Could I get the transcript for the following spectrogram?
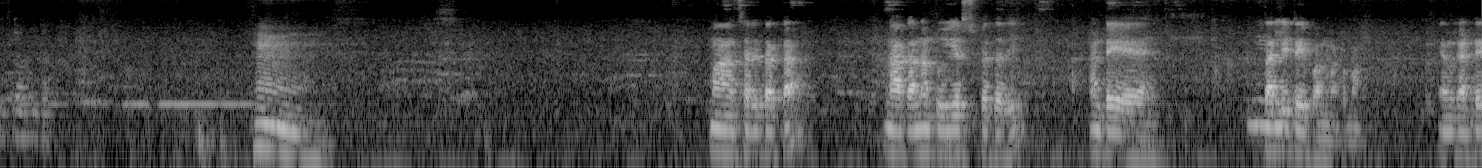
ఇట్లా ఉంటా మా సరితక్క నాకన్నా టూ ఇయర్స్ పెద్దది. అంటే తల్లి టైప్ అనమాట మా. ఎందుకంటే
